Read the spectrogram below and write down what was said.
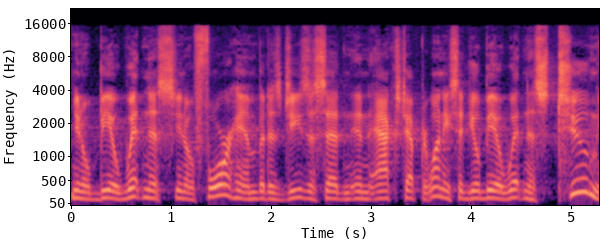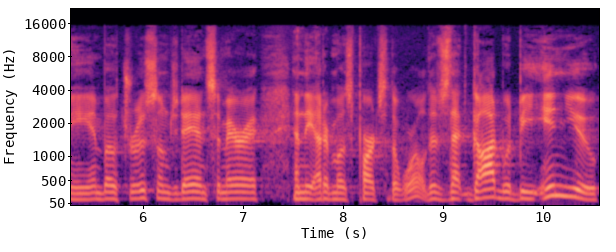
you know, be a witness, you know, for him, but as Jesus said in Acts chapter 1, he said, You'll be a witness to me in both Jerusalem, Judea, and Samaria, and the uttermost parts of the world. Is that God would be in you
